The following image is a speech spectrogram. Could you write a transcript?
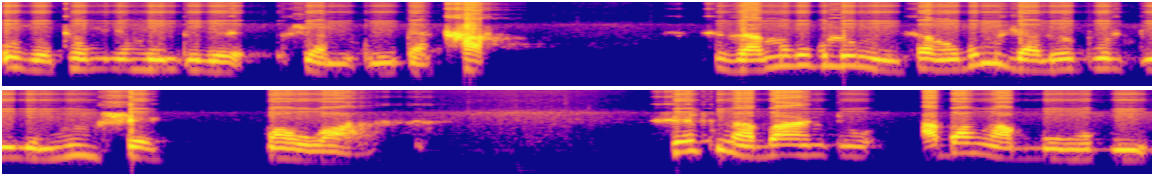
Uzothi omunye umuntu ke siyamgida cha. Sizama ukukulungisa ngoba umdlalo wepolitiki muhle mawazi sesinabantu abangabuki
